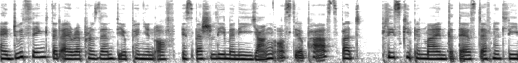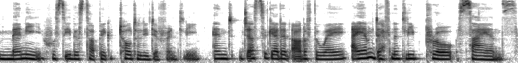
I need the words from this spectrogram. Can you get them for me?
I do think that I represent the opinion of especially many young osteopaths, but please keep in mind that there's definitely many who see this topic totally differently. And just to get it out of the way, I am definitely pro science.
